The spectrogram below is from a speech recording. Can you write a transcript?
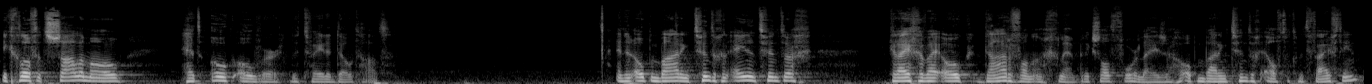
Ik geloof dat Salomo het ook over de tweede dood had. En in Openbaring 20 en 21 krijgen wij ook daarvan een glimp. En ik zal het voorlezen. Openbaring 20, 11 tot en met 15.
